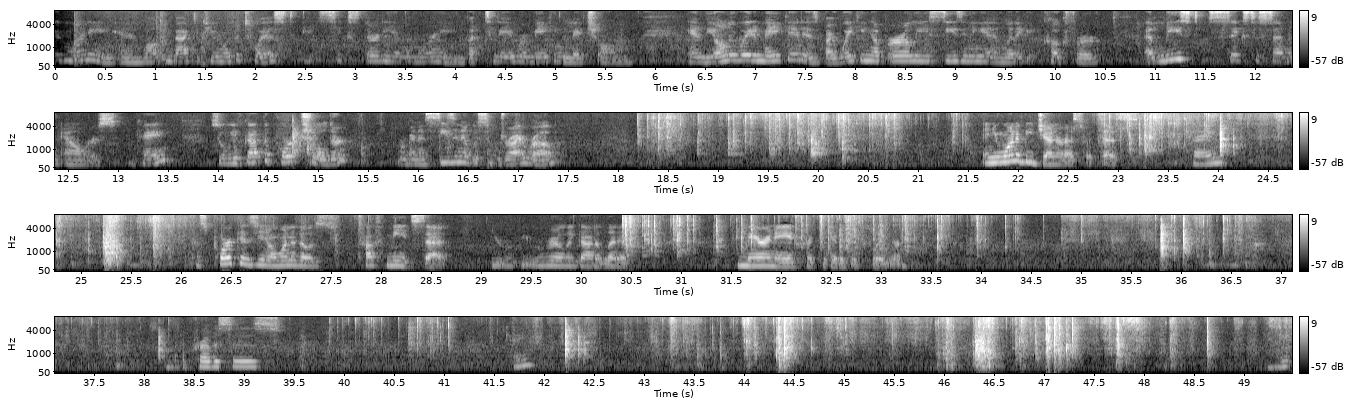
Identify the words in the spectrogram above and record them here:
Good morning and welcome back to Cuban with a Twist. It's 6.30 in the morning, but today we're making lechon. And the only way to make it is by waking up early, seasoning it, and letting it cook for at least six to seven hours, okay? So we've got the pork shoulder. We're gonna season it with some dry rub. And you wanna be generous with this, okay? Because pork is, you know, one of those tough meats that you, you really got to let it marinate for it to get a good flavor. Some little crevices. Okay.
